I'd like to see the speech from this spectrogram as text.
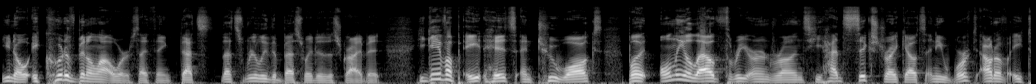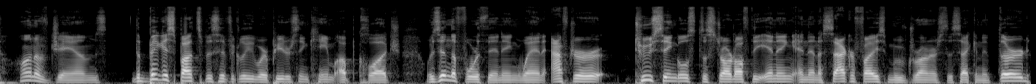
you know, it could have been a lot worse, I think. That's that's really the best way to describe it. He gave up 8 hits and 2 walks, but only allowed 3 earned runs. He had 6 strikeouts and he worked out of a ton of jams. The biggest spot specifically where Peterson came up clutch was in the fourth inning when, after two singles to start off the inning and then a sacrifice moved runners to second and third,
